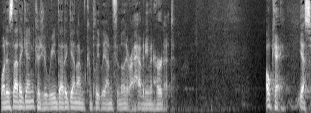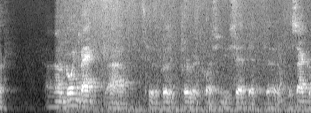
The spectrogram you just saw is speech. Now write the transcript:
What is that again? Because you read that again, I'm completely unfamiliar. I haven't even heard it. Okay. Yes, sir. Uh, going back uh, to the earlier question, you said that uh, the sacrifice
